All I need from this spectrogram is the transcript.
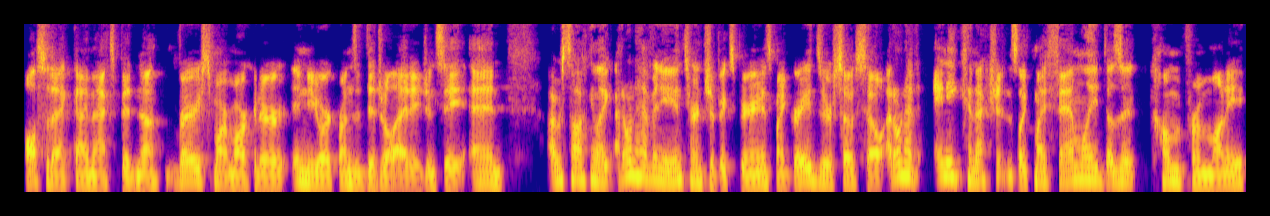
also that guy Max Bidna, very smart marketer in New York, runs a digital ad agency, and I was talking like I don't have any internship experience. My grades are so so. I don't have any connections. Like my family doesn't come from money.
